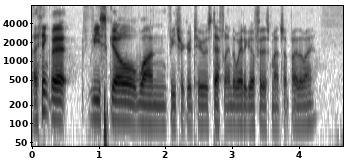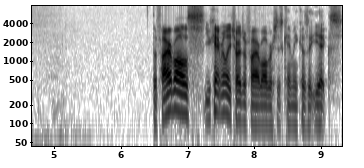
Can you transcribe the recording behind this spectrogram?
I think that V skill 1, V trigger 2 is definitely the way to go for this matchup, by the way. The fireballs, you can't really charge a fireball versus Cammy because it EX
